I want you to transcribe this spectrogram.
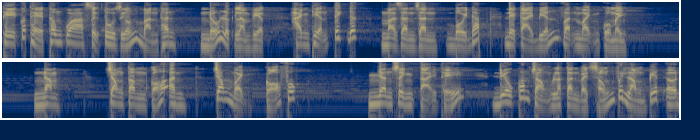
thì có thể thông qua sự tu dưỡng bản thân, nỗ lực làm việc, hành thiện tích đức mà dần dần bồi đắp để cải biến vận mệnh của mình. 5. Trong tâm có ân, trong mệnh có phúc. Nhân sinh tại thế, điều quan trọng là cần phải sống với lòng biết ơn,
